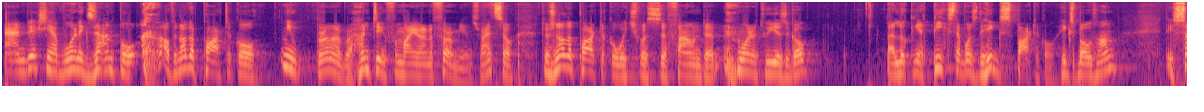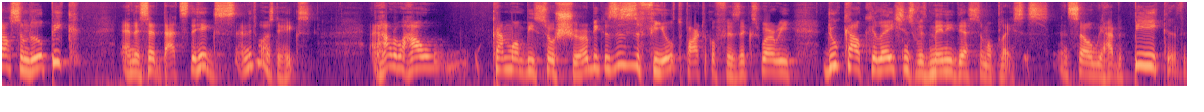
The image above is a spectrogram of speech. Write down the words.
And we actually have one example of another particle. I mean, remember, we're hunting for Majorana fermions, right? So there's another particle which was uh, found uh, one or two years ago by looking at peaks. That was the Higgs particle, Higgs boson. They saw some little peak, and they said, that's the Higgs. And it was the Higgs. And how, how can one be so sure? Because this is a field, particle physics, where we do calculations with many decimal places. And so we have a peak, the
